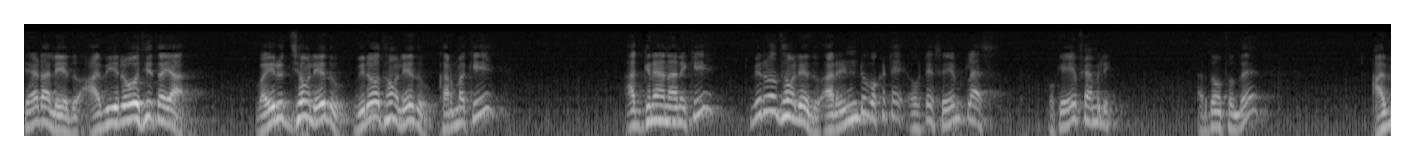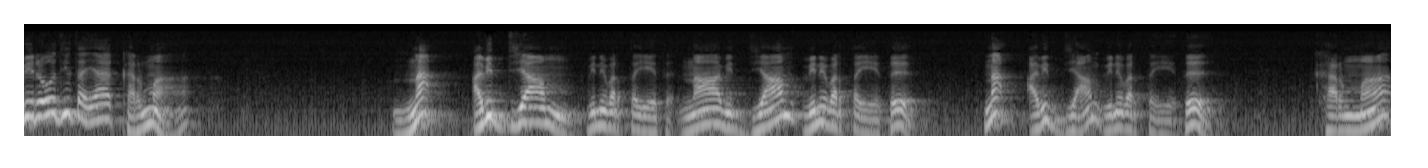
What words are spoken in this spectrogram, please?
తేడా లేదు. అవిరోధితయ. వైరుధ్యం లేదు విరోధం లేదు. కర్మకి అజ్ఞానానికి విరోధం లేదు. ఆ రెండు ఒకటే ఒకటే సేమ్ క్లాస్ ఒకే ఫ్యామిలీ. అర్థమవుతుంది? అవిరోధితయ కర్మ నా అవిద్యాం వినివర్తయేత్. నా విద్యాం వినివర్తయేత్. నా అవిద్యాం వినివర్తయేత్. కర్మ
